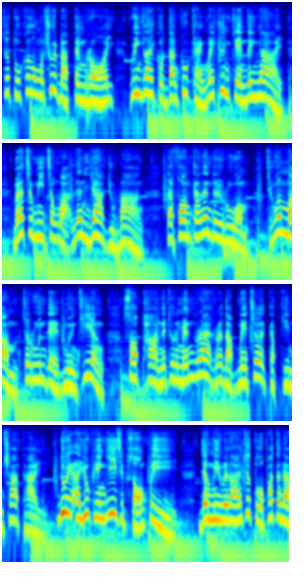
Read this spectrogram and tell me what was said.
เจ้าตัวก็ลงมาช่วยแบบเต็มร้อย วิ่งไล่กดดันคู่แข่งไม่ขึ้นเกมได้ง่าย แม้จะมีจังหวะเล่นยากอยู่บ้าง แต่ฟอร์มการเล่นโดยรวม ถือว่าหม่ำจรูนเดชหมื่นเที่ยง สอบผ่านในทัวร์นาเมนต์แรกระดับเมเจอร์กับทีมชาติไทย ด้วยอายุเพียง 22 ปี ยังมีเวลาให้เจ้าตัวพัฒนา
